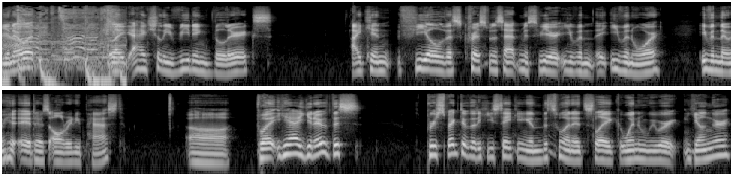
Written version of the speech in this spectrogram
You know what? Like, actually reading the lyrics, I can feel this Christmas atmosphere even even more, even though it has already passed. Uh, but yeah, you know this perspective that he's taking in this one. It's like when we were younger.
